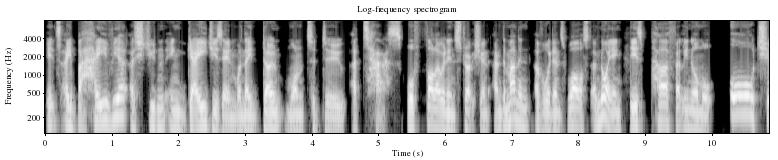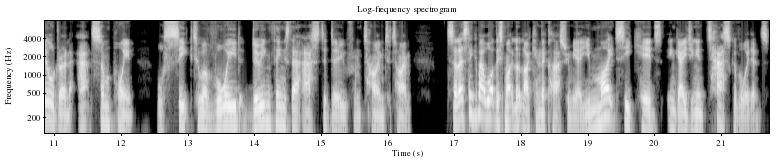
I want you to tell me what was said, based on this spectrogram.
It's a behavior a student engages in when they don't want to do a task or follow an instruction. And demand avoidance, whilst annoying, is perfectly normal. All children at some point will seek to avoid doing things they're asked to do from time to time. So let's think about what this might look like in the classroom here. You might see kids engaging in task avoidance.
